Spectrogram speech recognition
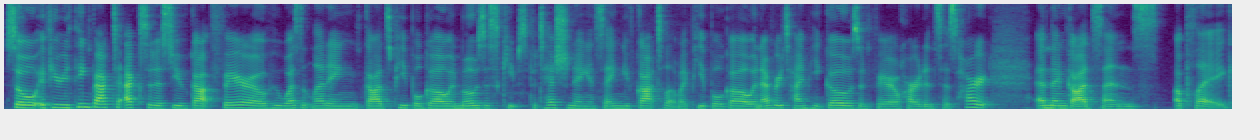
So if you think back to Exodus, you've got Pharaoh who wasn't letting God's people go, and Moses keeps petitioning and saying, You've got to let my people go. And every time he goes, and Pharaoh hardens his heart, and then God sends a plague.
